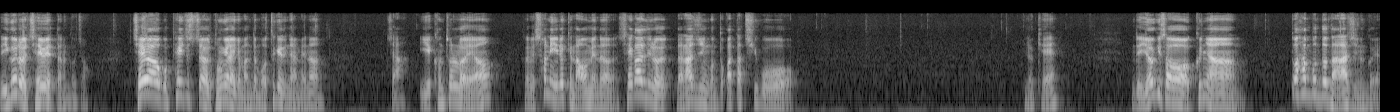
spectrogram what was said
이거를 제외했다는 거죠. 제외하고 phase 숫자를 동일하게 만들면 어떻게 되냐면은 자 이게 컨트롤러예요. 그 다음에 선이 이렇게 나오면은 세 가지로 나눠지는 건 똑같다 치고 이렇게. 근데 여기서 그냥 또 한 번 더 나눠지는 거예요.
